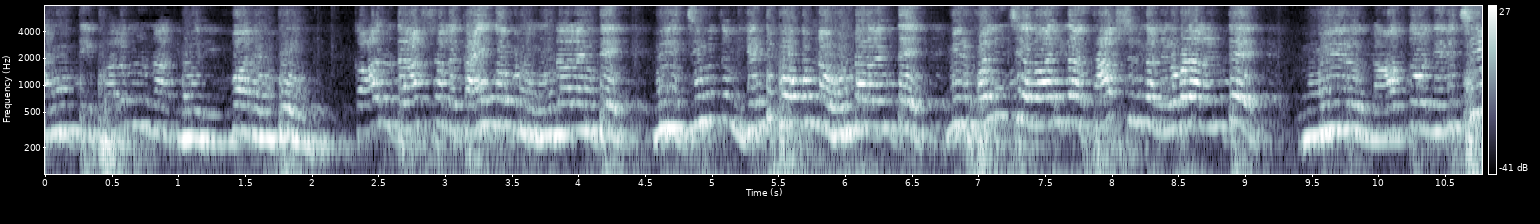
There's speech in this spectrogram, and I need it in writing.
అంటి ఫలములు నాకు మీరు ఇవ్వాలంటే కారు ద్రాక్షాలు కాయకోకుండా ఉండాలంటే మీ జీవితం ఎండిపోకుండా ఉండాలంటే మీరు ఫలించే వారిగా సాక్షులుగా నిలబడాలంటే మీరు నాతో నిలిచి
